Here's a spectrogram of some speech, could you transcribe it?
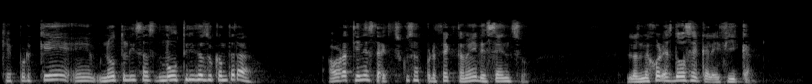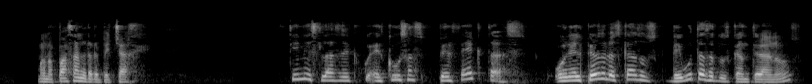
que por qué eh, no utilizas no utilizas su cantera. Ahora tienes la excusa perfecta, no hay descenso. Los mejores dos se califican. Bueno, pasan el repechaje. Tienes las excusas perfectas. O en el peor de los casos, debutas a tus canteranos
